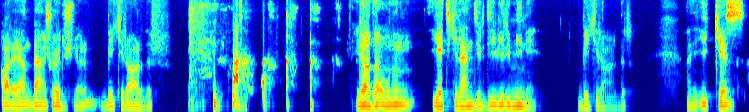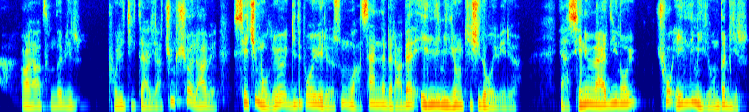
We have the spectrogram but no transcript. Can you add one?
arayan ben şöyle düşünüyorum. Bekir Ardır. ya da onun yetkilendirdiği bir mini Bekir Ardır. Hani ilk kez hayatımda bir politik tercih. Çünkü şöyle abi seçim oluyor gidip oy veriyorsun. Ulan senle beraber 50 milyon kişi de oy veriyor. Yani senin verdiğin oy çoğu 50 milyonda bir.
